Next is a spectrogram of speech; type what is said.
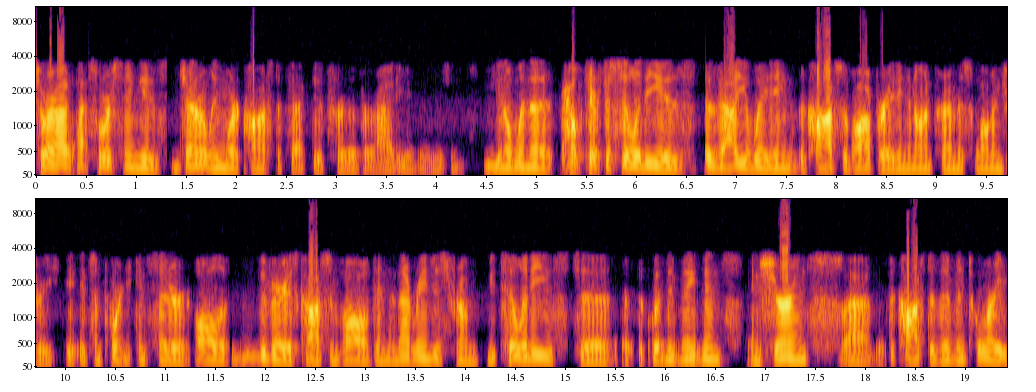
Sure. Outsourcing is generally more cost effective for a variety of reasons you know, when a healthcare facility is evaluating the cost of operating an on-premise laundry, it's important to consider all of the various costs involved. And that ranges from utilities to equipment maintenance, insurance, uh, the cost of inventory.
